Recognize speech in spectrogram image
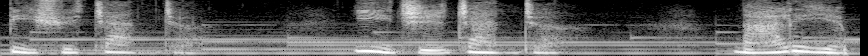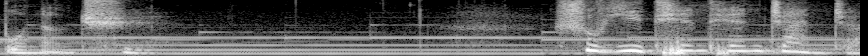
必须站着，一直站着，哪里也不能去。树一天天站着，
